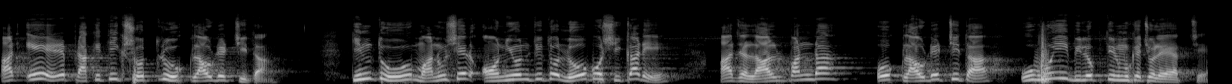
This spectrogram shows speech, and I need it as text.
আর এর প্রাকৃতিক শত্রু ক্লাউডের চিতা। কিন্তু মানুষের অনিয়ন্ত্রিত লোভ ও শিকারে আজ লাল পান্ডা ও ক্লাউডের চিতা উভয়ই বিলুপ্তির মুখে চলে যাচ্ছে।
